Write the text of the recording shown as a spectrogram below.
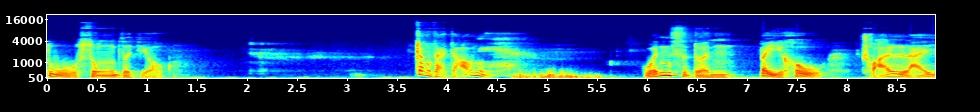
杜松子酒。正在找你，文斯顿背后传来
